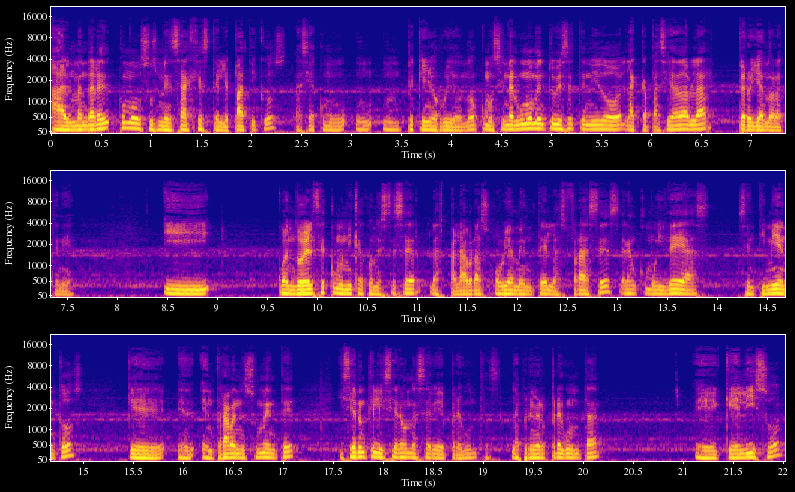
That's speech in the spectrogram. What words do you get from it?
al mandar como sus mensajes telepáticos, hacía como un, un pequeño ruido, ¿no? Como si en algún momento hubiese tenido la capacidad de hablar, pero ya no la tenía. Y cuando él se comunica con este ser, las palabras, obviamente, las frases, eran como ideas, sentimientos que eh, entraban en su mente, hicieron que le hiciera una serie de preguntas. La primera pregunta eh, que él hizo,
